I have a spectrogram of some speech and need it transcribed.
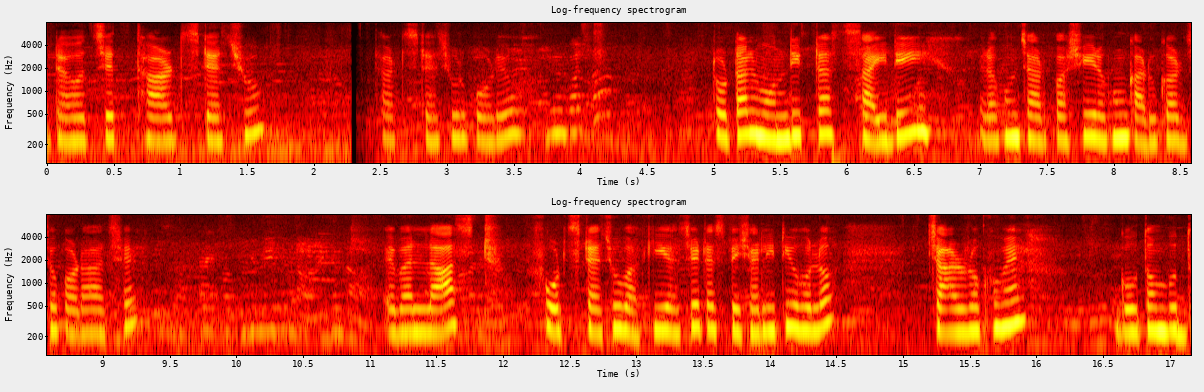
এটা হচ্ছে থার্ড স্ট্যাচু থার্ড স্ট্যাচুর পরেও টোটাল মন্দিরটার সাইডেই এরকম চারপাশে এরকম কারুকার্য করা আছে। এবার লাস্ট ফোর্থ স্ট্যাচু বাকি আছে। এটা স্পেশালিটি হলো চার রকমের গৌতম বুদ্ধ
